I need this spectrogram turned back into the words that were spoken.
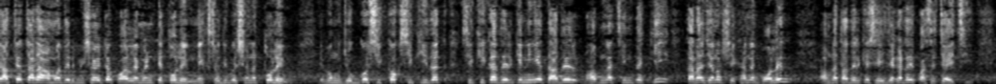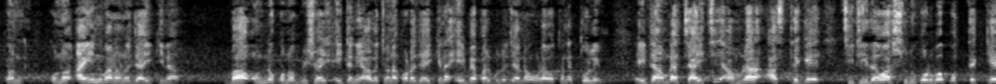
যাতে তারা আমাদের বিষয়টা পার্লামেন্টে তোলেন নেক্সট অধিবেশনে তোলেন, এবং যোগ্য শিক্ষক, শিক্ষিকা, শিক্ষিকাদেরকে নিয়ে তাদের ভাবনা, চিন্তা কি? তারা যেন সেখানে বলেন, আমরা তাদেরকে সেই জায়গাটায় পাশে চাইছি। কারণ কোনো আইন বানানো যায় কিনা, বা অন্য কোনো বিষয় এইটা নিয়ে আলোচনা করা যায় কিনা, এই ব্যাপারগুলো যেন ওরা ওখানে তোলেন। এইটা আমরা চাইছি, আমরা আজ থেকে চিঠি দেওয়া শুরু করব, প্রত্যেককে,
